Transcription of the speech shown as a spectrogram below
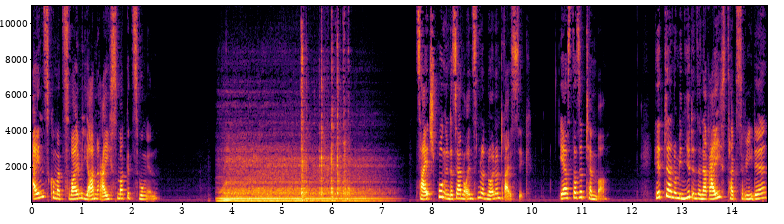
1,2 Milliarden Reichsmark gezwungen. Zeitsprung in das Jahr 1939. 1. September. Hitler nominiert in seiner Reichstagsrede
